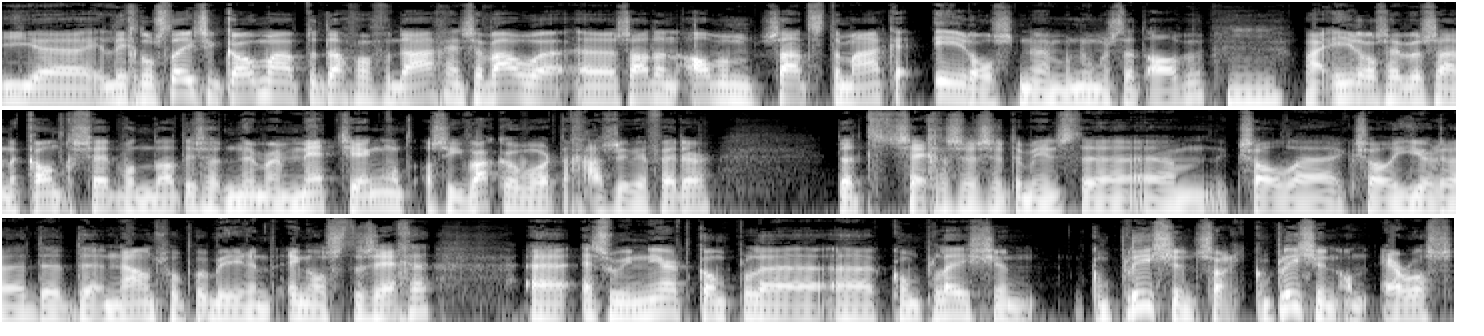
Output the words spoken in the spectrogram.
Die uh, ligt nog steeds in coma op de dag van vandaag. En ze, wouden, uh, ze hadden een album zaten te maken. Eros noemen ze dat album. Mm. Maar Eros hebben ze aan de kant gezet. Want dat is het nummer met Cheng. Want als hij wakker wordt, dan gaan ze weer verder. Dat zeggen ze tenminste. Um, ik, zal, uh, ik zal hier de, de announcement proberen in het Engels te zeggen. as we neared completion, completion, sorry, completion on Eros...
